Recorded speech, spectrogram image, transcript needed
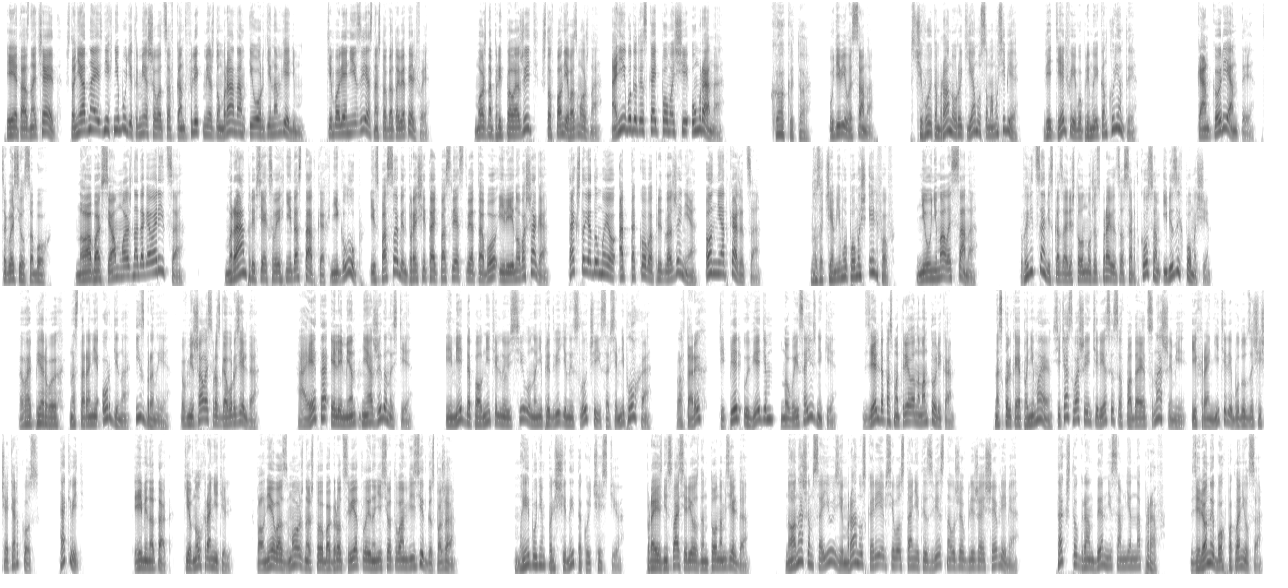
И это означает, что ни одна из них не будет вмешиваться в конфликт между Мраном и Орденом Ведьм. Тем более неизвестно, что готовят эльфы. Можно предположить, что вполне возможно, они будут искать помощи у Мрана. «Как это?» – удивилась Сана. «С чего это Мрану рыть яму самому себе? Ведь эльфы его прямые конкуренты». «Конкуренты», – согласился Бог. «Но обо всем можно договориться. Мран при всех своих недостатках не глуп и способен просчитать последствия того или иного шага. Так что я думаю, от такого предложения он не откажется. Но зачем ему помощь эльфов? Не унималась Сана. Вы ведь сами сказали, что он может справиться с Арткосом и без их помощи. Во-первых, на стороне Ордена избранные, вмешалась в разговор Зельда. А это элемент неожиданности. Иметь дополнительную силу на непредвиденный случай совсем неплохо. Во-вторых, теперь увидим новые союзники. Зельда посмотрела на Монторика. Насколько я понимаю, сейчас ваши интересы совпадают с нашими, и хранители будут защищать Арткос. Так ведь? Именно так, кивнул хранитель. Вполне возможно, что Багрот Светлый нанесет вам визит, госпожа. Мы будем польщены такой честью, произнесла серьезным тоном Зельда. Но о нашем союзе Мрану, скорее всего, станет известно уже в ближайшее время. Так что Гранден, несомненно, прав. Зеленый бог поклонился.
